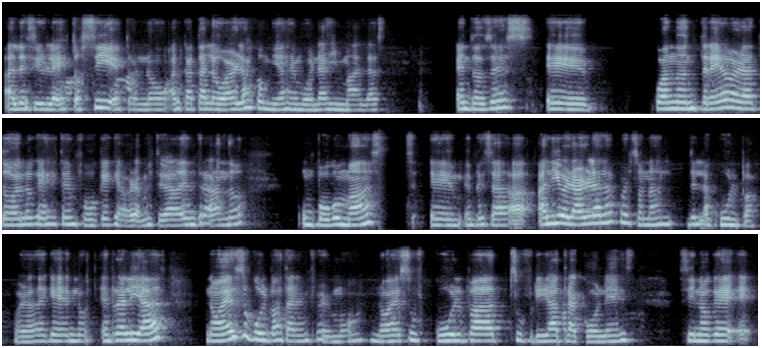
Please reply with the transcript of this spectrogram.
al decirle esto sí, esto no, al catalogar las comidas en buenas y malas. Entonces, eh, cuando entré ahora todo lo que es este enfoque, que ahora me estoy adentrando un poco más, eh, empecé a, liberarle a las personas de la culpa, ¿verdad? De que no, en realidad no es su culpa estar enfermo, no es su culpa sufrir atracones, sino que eh,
